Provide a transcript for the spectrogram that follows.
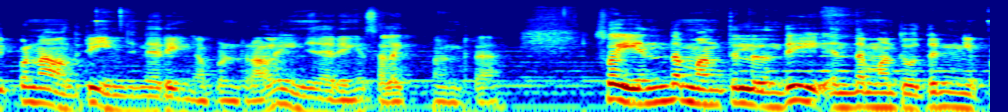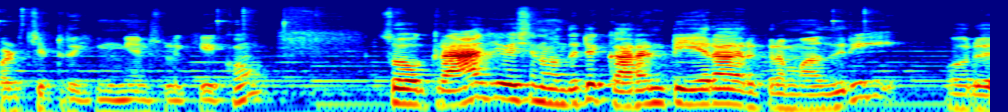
இப்போ நான் வந்துட்டு இன்ஜினியரிங் அப்படின்றால இன்ஜினியரிங்கை செலக்ட் பண்ணுறேன் ஸோ எந்த மந்த்லேருந்து எந்த மந்த் வந்துட்டு நீங்கள் படிச்சுட்டு இருக்கீங்கன்னு சொல்லி கேட்கும் ஸோ கிராஜுவேஷன் வந்துட்டு கரண்ட் இயராக இருக்கிற மாதிரி ஒரு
